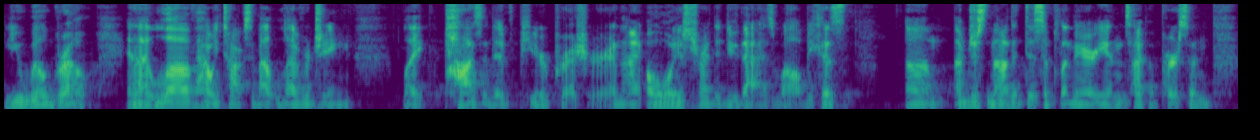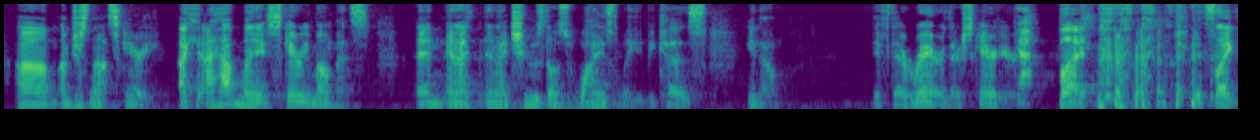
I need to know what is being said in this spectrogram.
You will grow. And I love how he talks about leveraging like positive peer pressure. And I always try to do that as well because um, I'm just not a disciplinarian type of person. Um, I'm just not scary. I, ca- I have my scary moments, and and I and I choose those wisely because you know if they're rare, they're scarier. Yeah. But it's like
